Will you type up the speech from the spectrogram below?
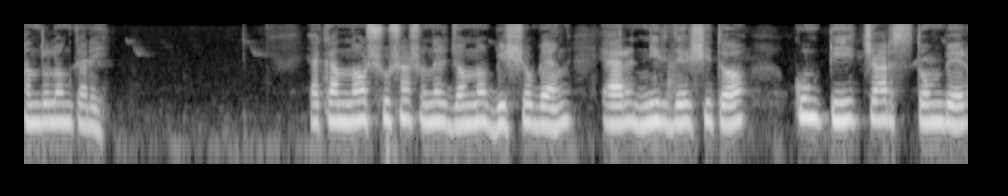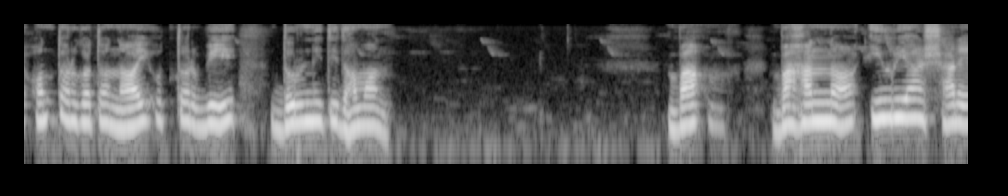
আন্দোলনকারী। একান্ন সুশাসনের জন্য বিশ্ব ব্যাংক এর নির্দেশিত কোনটি চার স্তম্ভের অন্তর্গত নয়? উত্তর বি, দুর্নীতি দমন। বা বাহান্ন ইউরিয়া সারে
